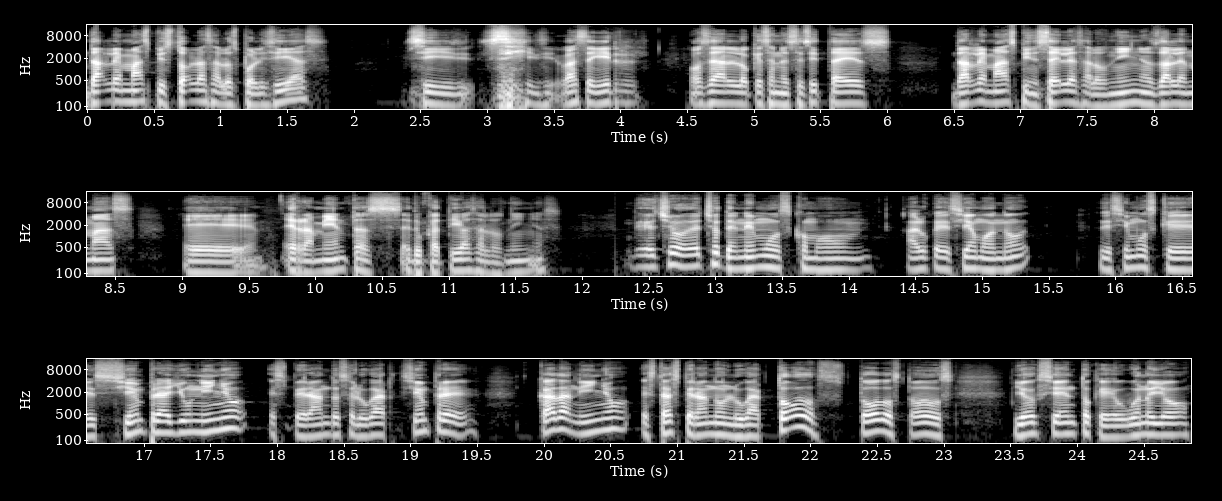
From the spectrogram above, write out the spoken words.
darle más pistolas a los policías si, si va a seguir, o sea, lo que se necesita es darle más pinceles a los niños, darles más eh, herramientas educativas a los niños. De hecho, de hecho tenemos como algo que decíamos, ¿no? Decimos que siempre hay un niño esperando ese lugar. Siempre, cada niño está esperando un lugar. Todos, todos, todos. Yo siento que, bueno, yo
